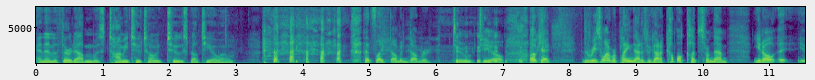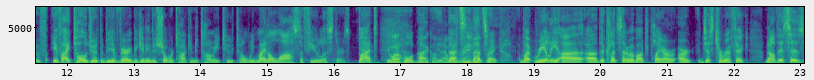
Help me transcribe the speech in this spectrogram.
and then the third album was Tommy Tutone Two, spelled T O O. That's like Dumb and Dumber 2, T.O. Okay. The reason why we're playing that is we got a couple clips from them. You know, uh, if if I told you at the very beginning of the show we're talking to Tommy Tutone, we might have lost a few listeners. But you want to hold back on that one, that's right? that's right. But really, uh, uh, the clips that I'm about to play are, are just terrific. Now, this is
